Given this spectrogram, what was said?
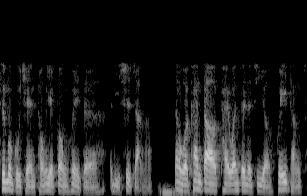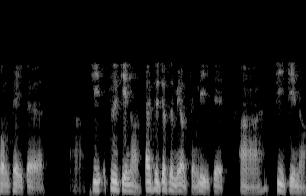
私募股权同业工会的理事长啊。那我看到台湾真的是有非常充沛的啊基资金哈，但是就是没有成立一些啊基金哦。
